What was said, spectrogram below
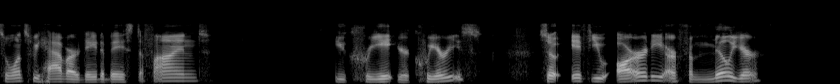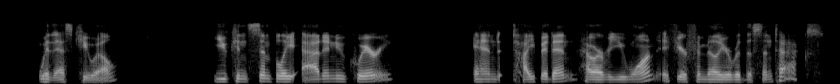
So once we have our database defined, you create your queries. So if you already are familiar with SQL, you can simply add a new query and type it in however you want if you're familiar with the syntax.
